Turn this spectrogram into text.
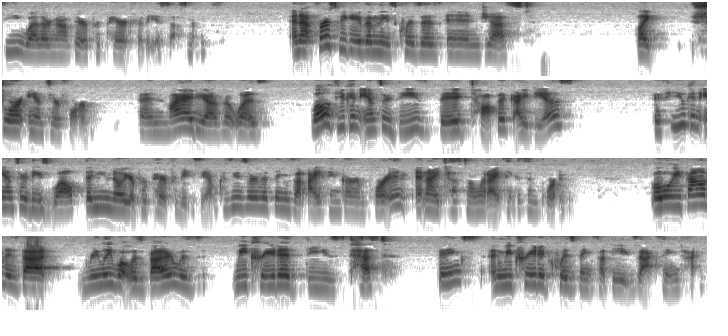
see whether or not they're prepared for the assessments. And at first we gave them these quizzes in just like short answer form. And my idea of it was, well, if you can answer these big topic ideas, if you can answer these well, then you know you're prepared for the exam because these are the things that I think are important and I test on what I think is important. But what we found is that really what was better was we created these test banks and we created quiz banks at the exact same time.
